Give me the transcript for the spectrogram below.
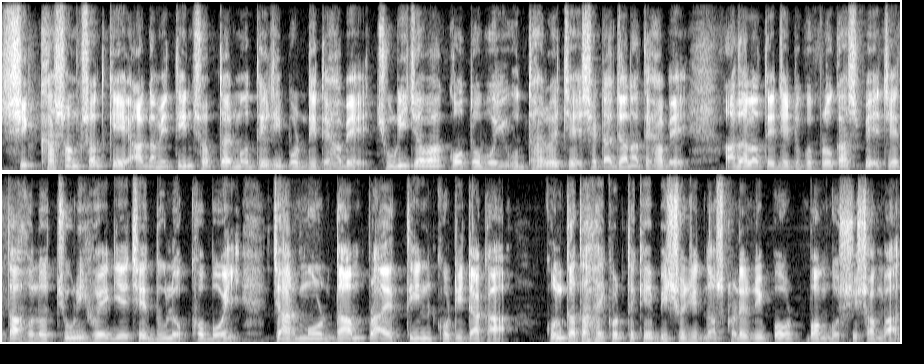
শিক্ষা সংসদকে আগামী তিন সপ্তাহের মধ্যে রিপোর্ট দিতে হবে। চুরি যাওয়া কত বই উদ্ধার হয়েছে সেটা জানাতে হবে। আদালতে যেটুকু প্রকাশ পেয়েছে তা হলো, চুরি হয়ে গিয়েছে দু লক্ষ বই, যার মোট দাম প্রায় তিন কোটি টাকা। কলকাতা হাইকোর্ট থেকে বিশ্বজিৎ নস্করের রিপোর্ট, বঙ্গশ্রী সংবাদ।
